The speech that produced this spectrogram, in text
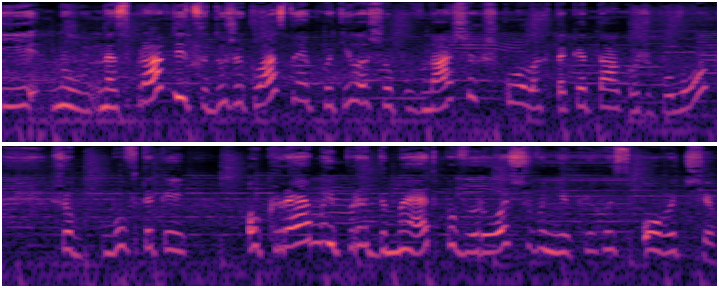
І ну насправді це дуже класно. Я б хотіла, щоб в наших школах таке також було, щоб був такий окремий предмет по вирощуванню якихось овочів.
